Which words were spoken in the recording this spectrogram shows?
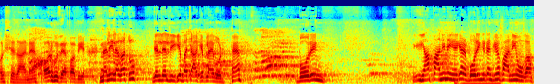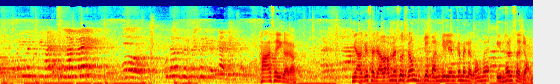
और शेजान है और हुजैफा भी है। नली लगा तू जल्दी जल्दी ये बचा के प्लाई बोर्ड है? बोरिंग यहाँ पानी नहीं है क्या? बोरिंग की टंकी में पानी होगा। हाँ सही करा। यहाँ के सजावा। अब मैं सोच रहा हूँ जो वन मिलियन का मैं लगाऊँ मैं इधर सजाऊँ।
